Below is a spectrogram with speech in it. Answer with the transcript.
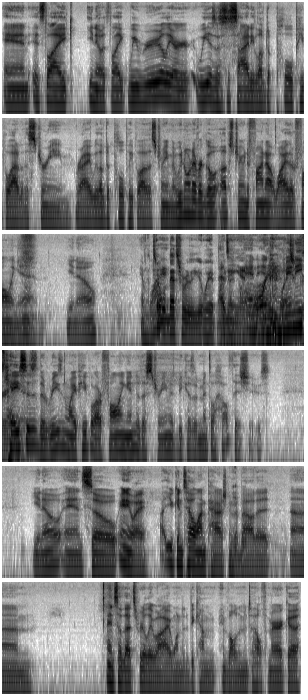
And it's like, you know, it's like we really are, we as a society love to pull people out of the stream, right? We love to pull people out of the stream and we don't ever go upstream to find out why they're falling in, you know? And That's, why, a, that's a really good way of putting it. and great in many cases, the reason why people are falling into the stream is because of mental health issues. You know, and so anyway, you can tell I'm passionate about it, um, and so that's really why I wanted to become involved in Mental Health America.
